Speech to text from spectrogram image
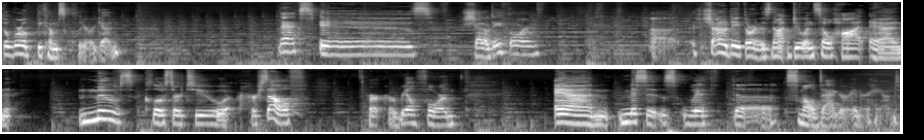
the world becomes clear again. Next is Shadow Daythorn. Uh, Shadow Daythorn is not doing so hot and moves closer to herself, her her real form, and misses with the small dagger in her hand.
